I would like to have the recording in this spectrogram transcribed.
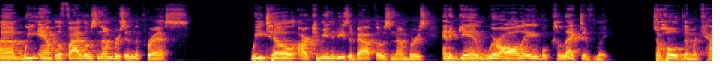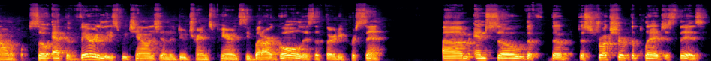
Um, we amplify those numbers in the press. We tell our communities about those numbers. And again, we're all able collectively to hold them accountable. So at the very least, we challenge them to do transparency, but our goal is the 30%. Um, and so the, the, the structure of the pledge is this.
